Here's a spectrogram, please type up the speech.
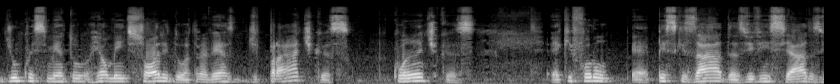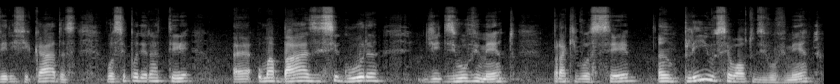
de um conhecimento realmente sólido, através de práticas quânticas é, que foram é, pesquisadas, vivenciadas, verificadas, você poderá ter é, uma base segura de desenvolvimento para que você amplie o seu autodesenvolvimento,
